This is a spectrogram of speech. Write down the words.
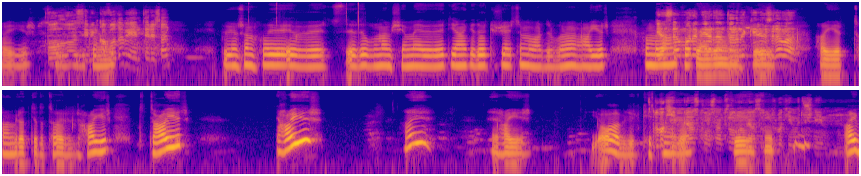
hayır. Vallahi senin kafada bir enteresan. Bir insan koyu evet. Evde bulunan bir şey mi? Evet. Yanındaki dört köşesi mi vardır bunun? Hayır. Kılmadan Ya sen bana bir yerden tanıdık evet. geliyorsun ama. Hayır. Tamirat ya da tarih. Hayır. Hayır. Hayır. Hayır. E, hayır. Ya, olabilir. Dur Kesin bakayım ya da. biraz konsantre olmam Şey, lazım. şey- Dur bakayım bir düşüneyim. Ay.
